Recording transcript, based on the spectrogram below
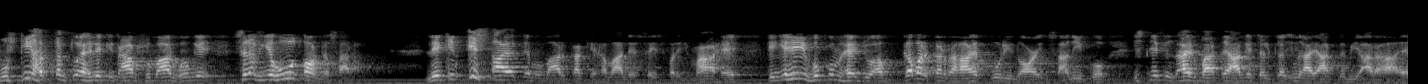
اس کی حد تک تو اہل کتاب شمار ہوں گے، صرف یہود اور نصارہ۔ لیکن اس آیت مبارکہ کے حوالے سے اس پر اجماع ہے کہ یہی حکم ہے جو اب کور کر رہا ہے پوری نوع انسانی کو۔ اس لیے کہ ظاہر بات ہے آگے چل کر ان آیات میں بھی آ رہا ہے۔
